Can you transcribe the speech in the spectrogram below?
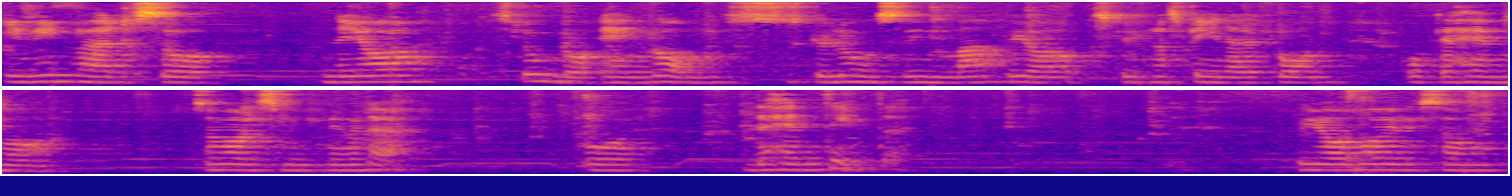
I min värld så, när jag slog då en gång så skulle hon svimma och jag skulle kunna springa därifrån, åka hem och sen var det liksom inget mer med det. Och det hände inte. Och jag var ju liksom...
